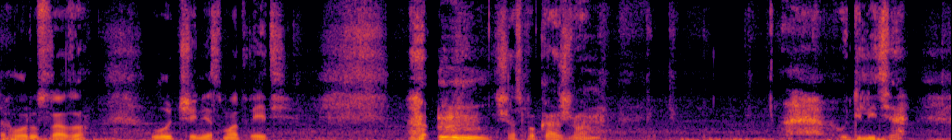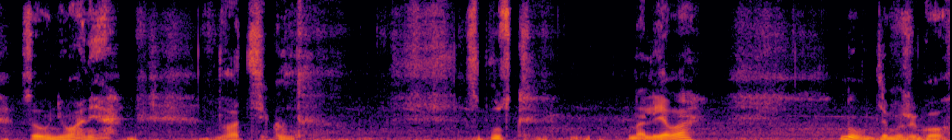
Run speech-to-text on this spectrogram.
говорю сразу, лучше не смотреть. Сейчас покажу вам. Уделите свое внимание 20 секунд. Спуск налево. Ну, для мужиков,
